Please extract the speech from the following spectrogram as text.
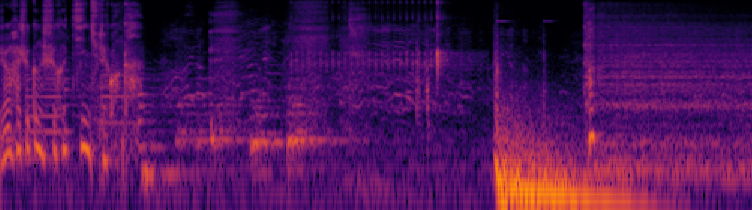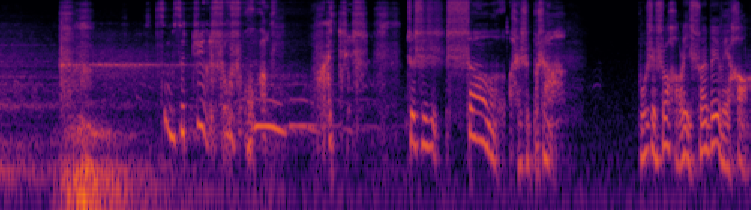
人还是更适合近距离观看。啊！怎么在这个时候说话了？我可真是……这是上还是不上？不是说好了以摔杯为号吗？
